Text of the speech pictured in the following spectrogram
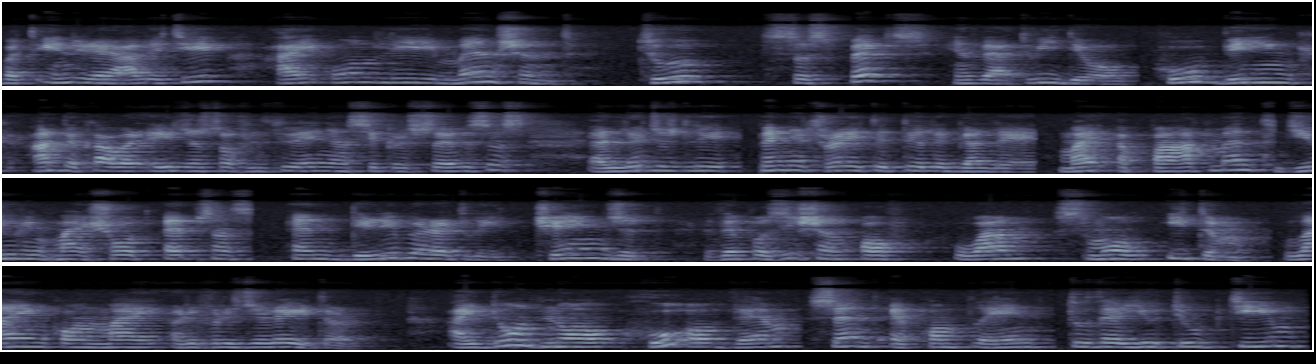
But in reality, I only mentioned two suspects in that video who, being undercover agents of Lithuanian secret services, allegedly penetrated illegally my apartment during my short absence and deliberately changed the position of one small item lying on my refrigerator. I don't know who of them sent a complaint to the YouTube team,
